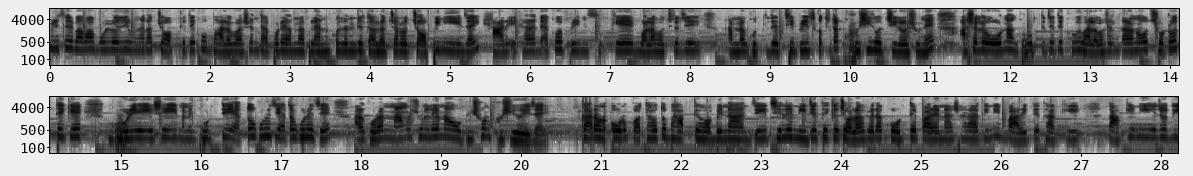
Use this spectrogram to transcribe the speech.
প্রিন্সের বাবা বলল যে ওনারা চপ খেতে খুব ভালোবাসেন। তারপরে আমরা প্ল্যান করলাম যে তাহলে চলো চপই নিয়ে যাই। আর এখানে দেখো প্রিন্সকে বলা হচ্ছিল যে আমরা ঘুরতে যাচ্ছি। প্রিন্স কতটা খুশি হচ্ছিল শুনে। আসলে ও না ঘুরতে যেতে খুবই ভালোবাসেন। কারণ ও ছোটোর থেকে ঘুরে এসেই মানে ঘুরতে এত ঘুরেছে এত ঘুরেছে। আর ঘোড়ার নাম শুনলেও না ও ভীষণ খুশি হয়ে যায়। কারণ ওর কথাও তো ভাবতে হবে না, যেই ছেলে নিজে থেকে চলাফেরা করতে পারে না, সারাদিনই বাড়িতে থাকে, তাকে নিয়ে যদি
